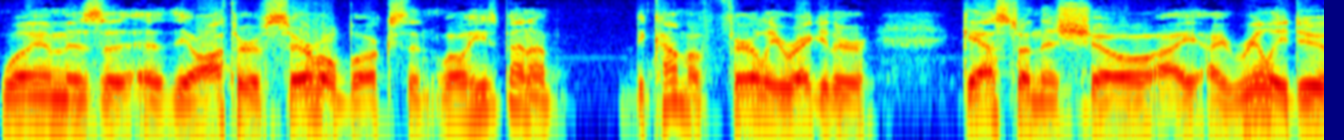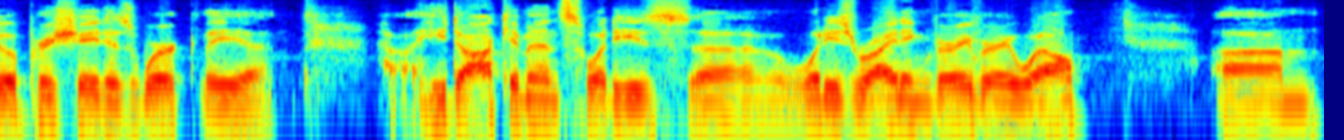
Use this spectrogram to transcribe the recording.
William is a, the author of several books, and well, he's been a become a fairly regular guest on this show. I, I really do appreciate his work. The uh, he documents what he's uh, what he's writing very very well. Um,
